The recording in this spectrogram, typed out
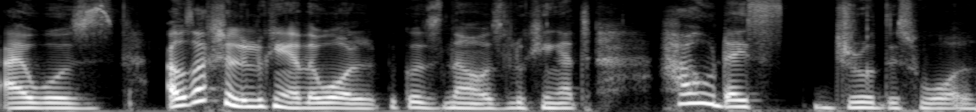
I was I was actually looking at the wall because now I was looking at how would I s- draw this wall?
